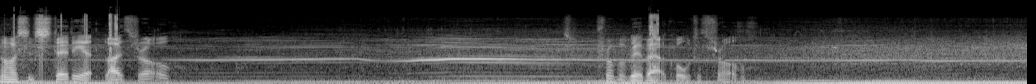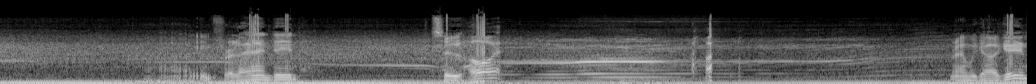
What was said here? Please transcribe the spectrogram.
Nice and steady at low throttle. It's probably about a quarter throttle. In for a landing. Too high. Round we go again.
